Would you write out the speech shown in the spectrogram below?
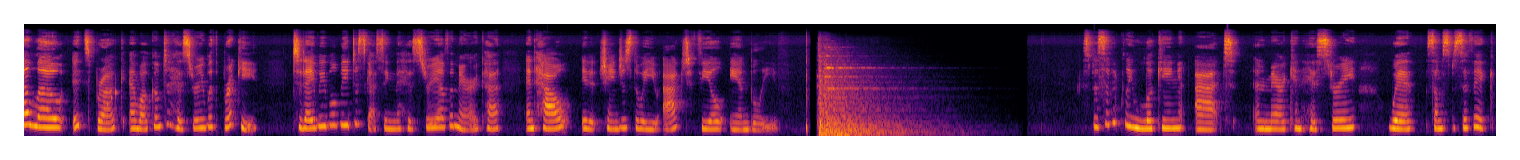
Hello, it's Brooke, and welcome to History with Brookie. Today we will be discussing the history of America and how it changes the way you act, feel, and believe. Specifically, looking at an American history with some specific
